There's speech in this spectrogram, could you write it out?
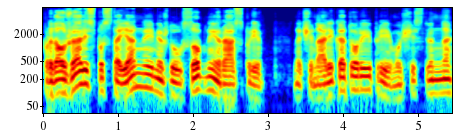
продолжались постоянные междуусобные распри, начинали которые преимущественно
